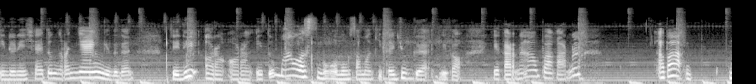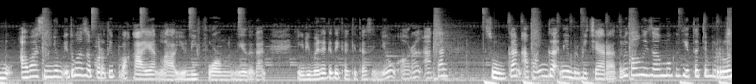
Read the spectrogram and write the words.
Indonesia itu ngerenyeng gitu kan. Jadi orang-orang itu males mau ngomong sama kita juga gitu. Ya karena apa? Karena apa apa senyum itu kan seperti pakaian lah uniform gitu kan. Yang di mana ketika kita senyum orang akan sungkan atau enggak nih berbicara. Tapi kalau misalnya muka kita cemberut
